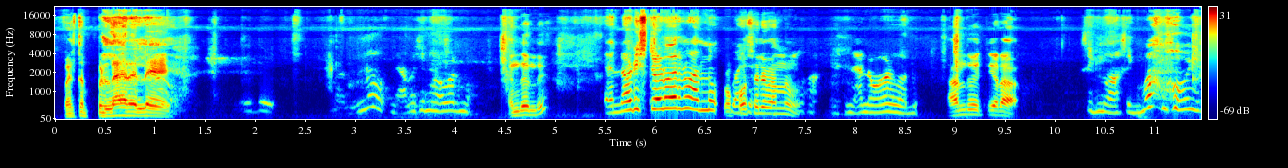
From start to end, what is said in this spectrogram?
ഇപ്പോഴത്തെ പിള്ളേരല്ലേ? വന്നു. എന്തെന്ത് എന്നോട് ഇഷ്ടോട് പറഞ്ഞു വന്നു. പ്രൊപ്പോസൽ വന്നു. അന്ത് പറ്റിയടാ? സിഗ്മ സിഗ്മ പോയി.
